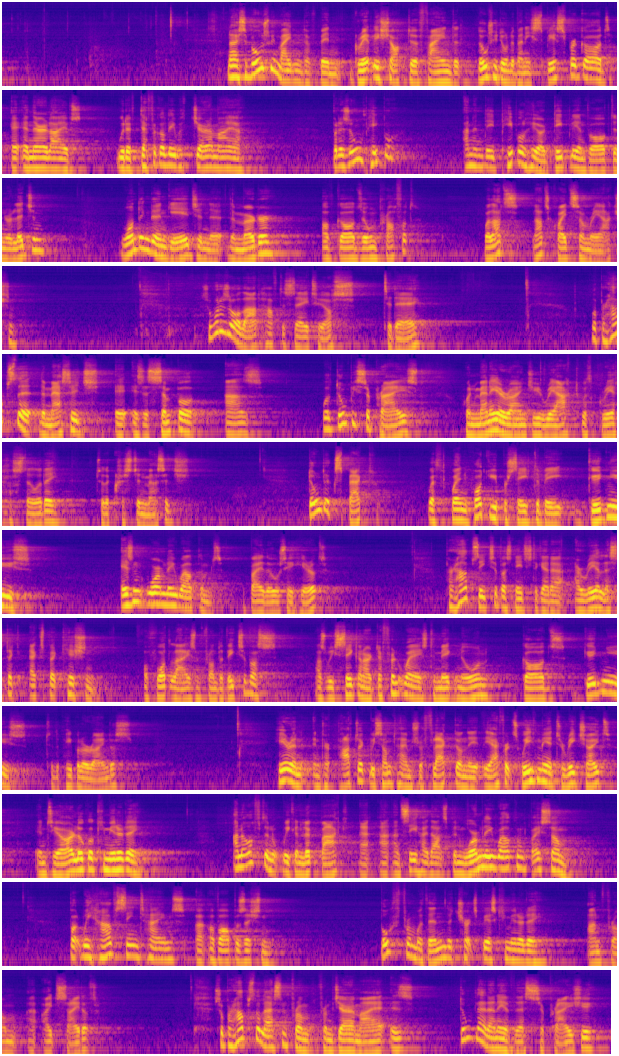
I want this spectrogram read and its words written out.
Now, I suppose we mightn't have been greatly shocked to find that those who don't have any space for God in their lives would have difficulty with Jeremiah. But his own people, and indeed people who are deeply involved in religion, wanting to engage in the, the murder of God's own prophet, well, that's, that's quite some reaction. So, what does all that have to say to us today? Well, perhaps the, the message is as simple as well, don't be surprised when many around you react with great hostility to the Christian message. Don't expect with when what you perceive to be good news isn't warmly welcomed by those who hear it. Perhaps each of us needs to get a, a realistic expectation of what lies in front of each of us as we seek in our different ways to make known God's good news to the people around us. Here in, in Kirkpatrick, we sometimes reflect on the, the efforts we've made to reach out into our local community. And often we can look back and see how that's been warmly welcomed by some. But we have seen times uh, of opposition, both from within the church based community and from uh, outside it. So perhaps the lesson from, from Jeremiah is don't let any of this surprise you.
